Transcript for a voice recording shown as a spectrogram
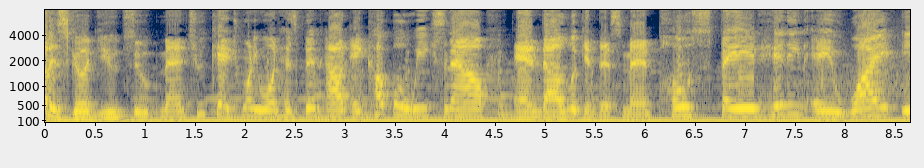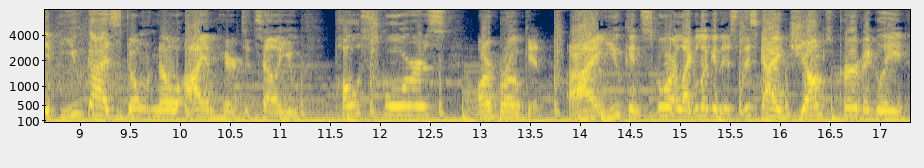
What is good, YouTube, man? 2K21 has been out a couple weeks now, and uh, look at this, man. Post fade hitting a white. If you guys don't know, I am here to tell you post scores are broken. Alright, you can score, like, look at this. This guy jumps perfectly.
